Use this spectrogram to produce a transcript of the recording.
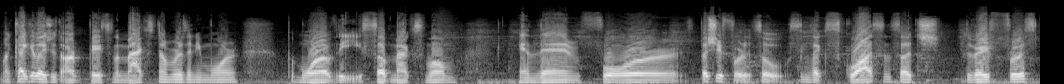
my calculations aren't based on the max numbers anymore, but more of the sub maximum. And then for especially for so things like squats and such, the very first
